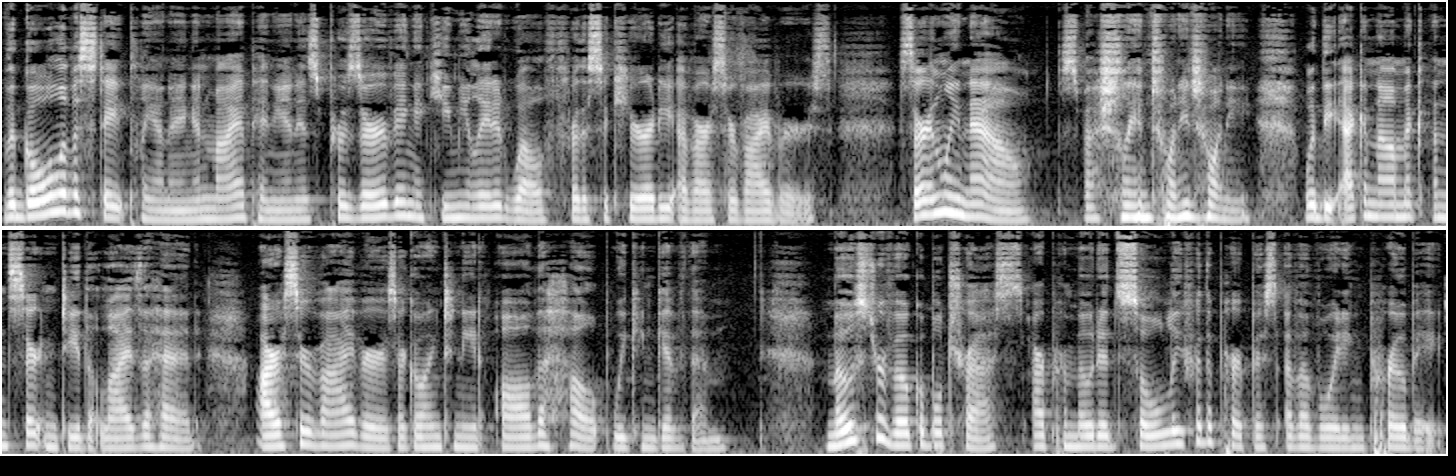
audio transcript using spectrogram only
The goal of estate planning, in my opinion, is preserving accumulated wealth for the security of our survivors. Certainly now, especially in 2020, with the economic uncertainty that lies ahead, our survivors are going to need all the help we can give them. Most revocable trusts are promoted solely for the purpose of avoiding probate.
